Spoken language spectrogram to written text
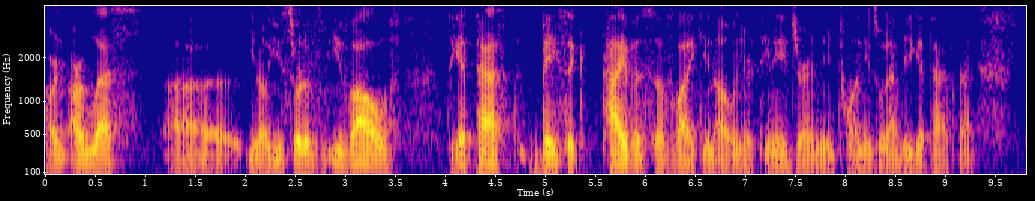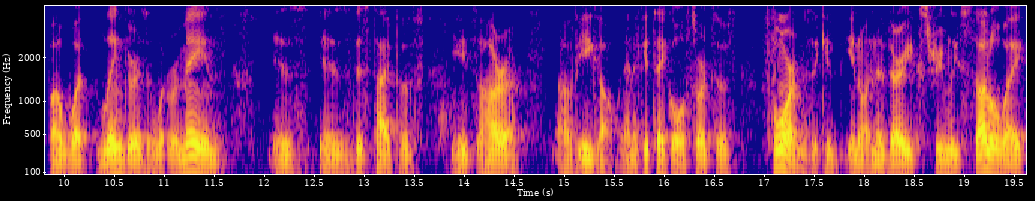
are are less. Uh, you know, you sort of evolve to get past basic taivas of like, you know, when you're a teenager and your 20s, whatever, you get past that. But what lingers and what remains is is this type of yitzhara of ego, and it could take all sorts of forms. It could, you know, in a very extremely subtle way,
